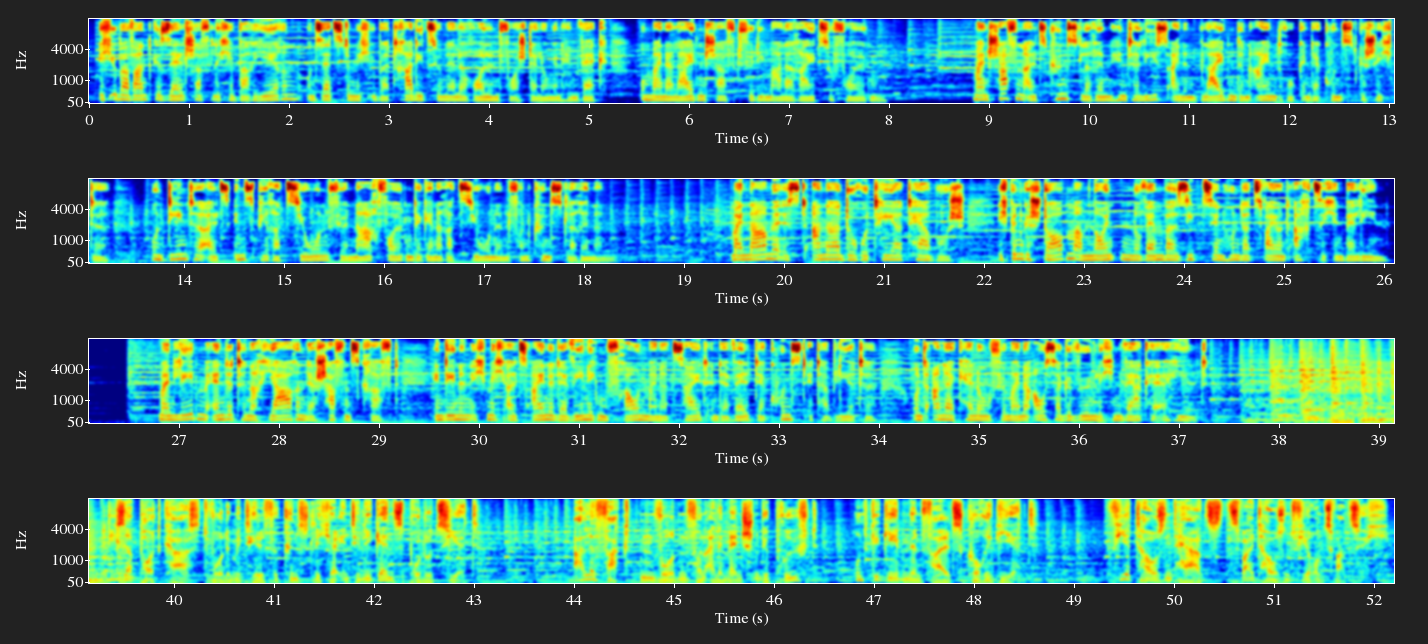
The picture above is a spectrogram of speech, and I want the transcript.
Ich überwand gesellschaftliche Barrieren und setzte mich über traditionelle Rollenvorstellungen hinweg, um meiner Leidenschaft für die Malerei zu folgen. Mein Schaffen als Künstlerin hinterließ einen bleibenden Eindruck in der Kunstgeschichte und diente als Inspiration für nachfolgende Generationen von Künstlerinnen. Mein Name ist Anna Dorothea Terbusch. Ich bin gestorben am 9. November 1782 in Berlin. Mein Leben endete nach Jahren der Schaffenskraft, in denen ich mich als eine der wenigen Frauen meiner Zeit in der Welt der Kunst etablierte und Anerkennung für meine außergewöhnlichen Werke erhielt. Dieser Podcast wurde mit Hilfe künstlicher Intelligenz produziert. Alle Fakten wurden von einem Menschen geprüft und gegebenenfalls korrigiert. 4000 Hertz 2024.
